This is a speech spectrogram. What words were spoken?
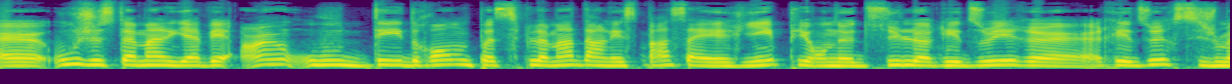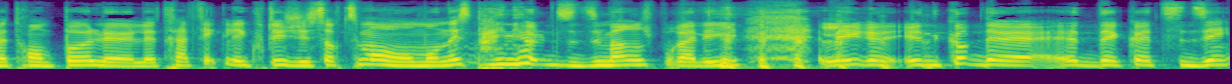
euh, où justement il y avait un ou des drones possiblement dans l'espace aérien. Puis on a dû le réduire, euh, réduire si je me trompe pas, le, trafic. écoutez, j'ai sorti mon, mon, espagnol du dimanche pour aller lire une coupe de, de quotidien.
